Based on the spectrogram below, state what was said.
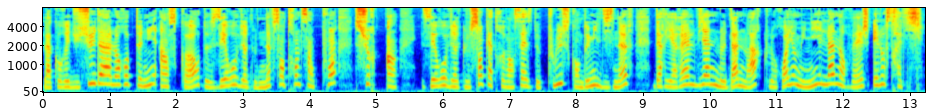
La Corée du Sud a alors obtenu un score de 0,935 points sur 1, 0,196 de plus qu'en 2019. Derrière elle viennent le Danemark, le Royaume-Uni, la Norvège et l'Australie.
